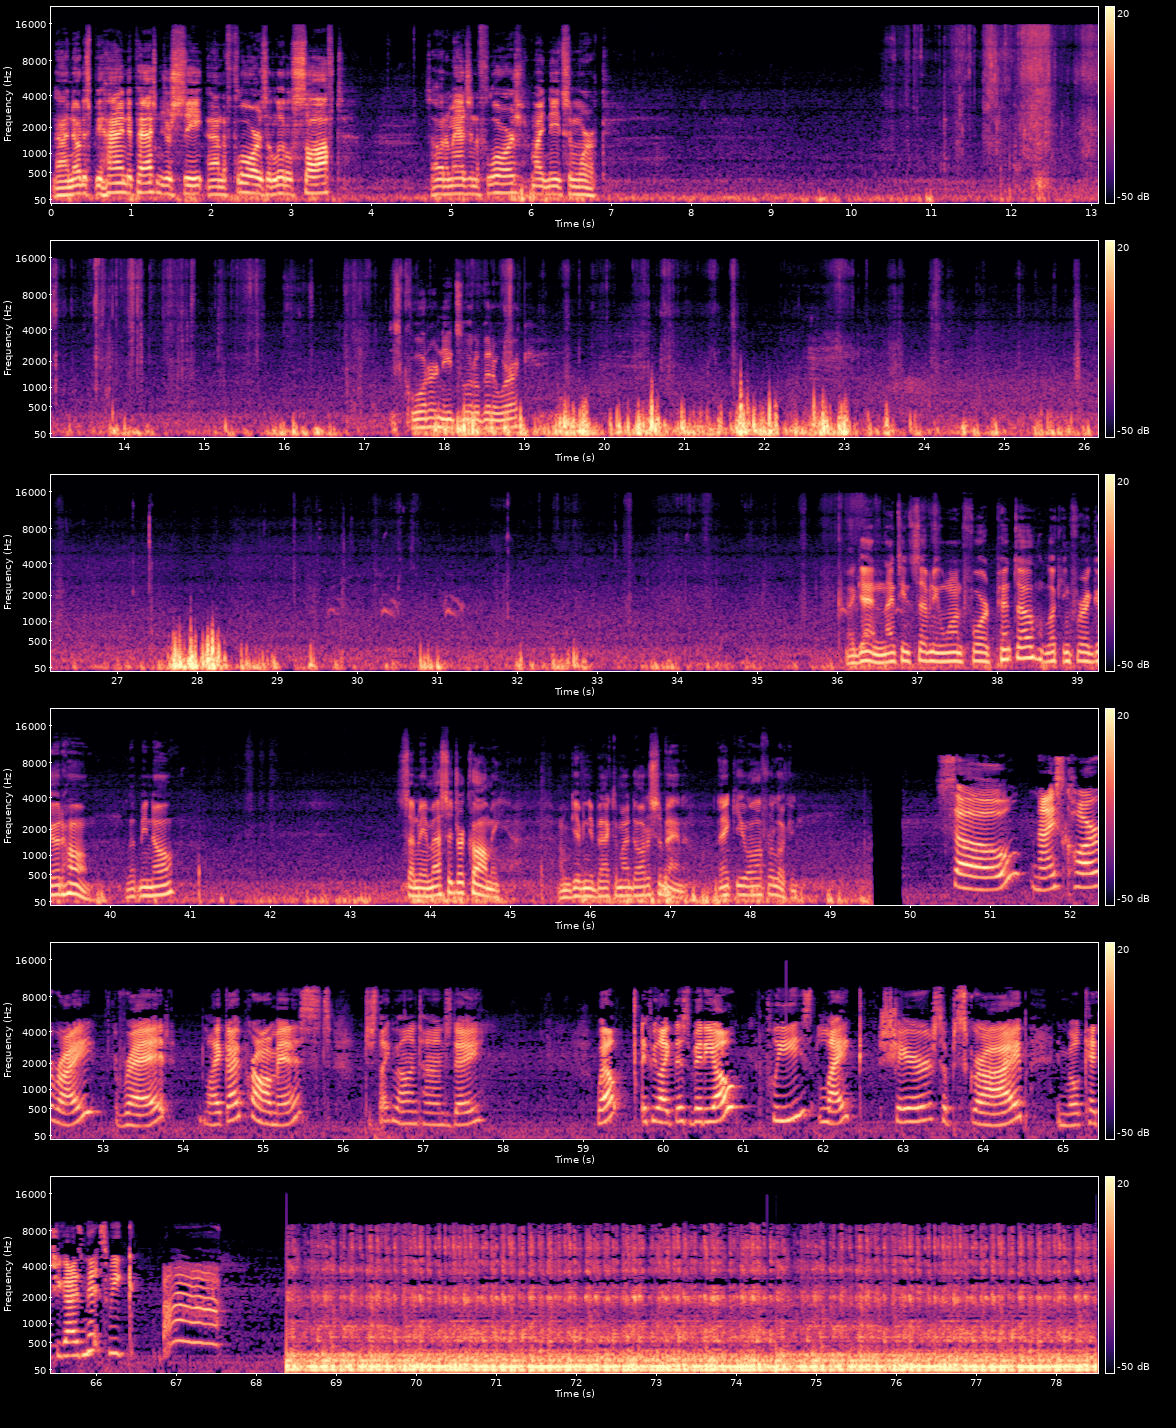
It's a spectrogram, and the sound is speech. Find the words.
now I notice behind the passenger seat on the floor is a little soft. So I would imagine the floors might need some work. This quarter needs a little bit of work. Again, 1971 Ford Pinto, looking for a good home. Let me know. Send me a message or call me. I'm giving you back to my daughter Savannah. Thank you all for looking. So, nice car, right? Red, like I promised, just like Valentine's Day. Well, if you like this video, please like, share, subscribe, and we'll catch you guys next week.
